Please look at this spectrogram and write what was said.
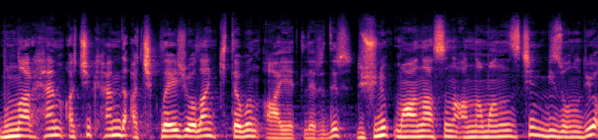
Bunlar hem açık hem de açıklayıcı olan kitabın ayetleridir. Düşünüp manasını anlamanız için biz onu diyor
